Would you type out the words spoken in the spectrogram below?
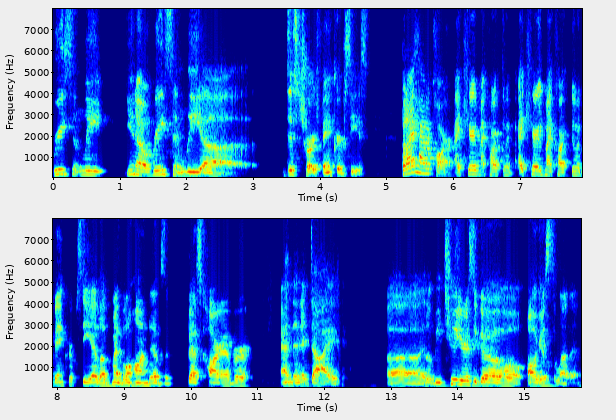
recently, you know, recently uh discharge bankruptcies. But I had a car. I carried my car through. I carried my car through my bankruptcy. I loved my little Honda. It was the best car ever. And then it died. Uh, it'll be two years ago, August 11th.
